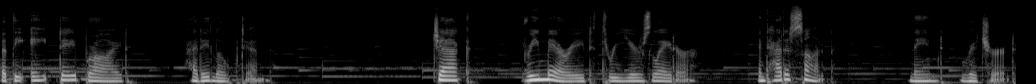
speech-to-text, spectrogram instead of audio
that the eight day bride had eloped in. Jack remarried three years later and had a son named Richard.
